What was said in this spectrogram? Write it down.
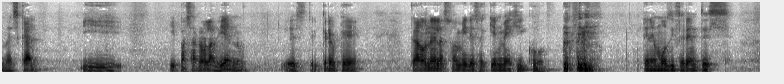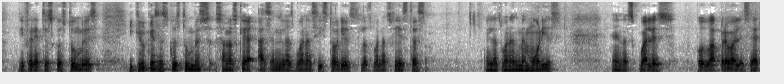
mezcal y, y pasárnosla bien, ¿no? Este, creo que cada una de las familias aquí en México tenemos diferentes, diferentes costumbres y creo que esas costumbres son las que hacen las buenas historias, las buenas fiestas y las buenas memorias en las cuales pues va a prevalecer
